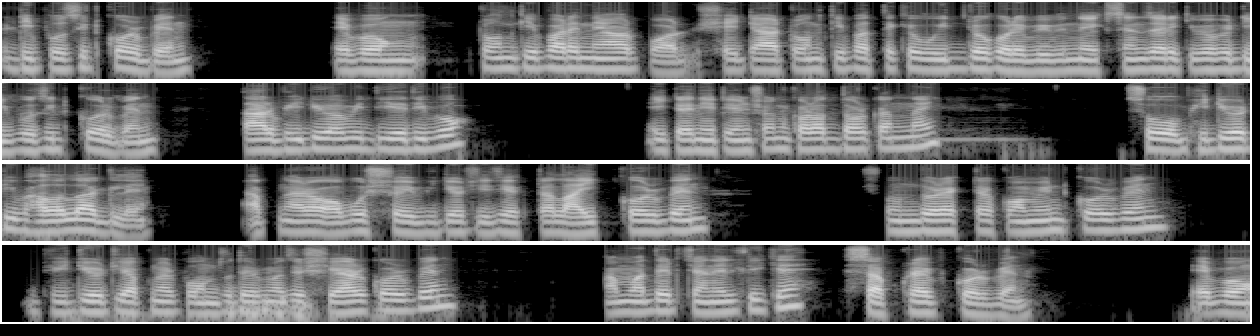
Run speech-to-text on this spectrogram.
ডিপোজিট করবেন এবং টোন কিপারে নেওয়ার পর সেইটা টোন কিপার থেকে উইথড্র করে বিভিন্ন এক্সচেঞ্জারে কীভাবে ডিপোজিট করবেন তার ভিডিও আমি দিয়ে দিব। এটা নিয়ে টেনশন করার দরকার নাই। সো ভিডিওটি ভালো লাগলে আপনারা অবশ্যই ভিডিওটি একটা লাইক করবেন, সুন্দর একটা কমেন্ট করবেন ভিডিওটি আপনার বন্ধুদের মাঝে শেয়ার করবেন, আমাদের চ্যানেলটিকে সাবস্ক্রাইব করবেন। এবং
